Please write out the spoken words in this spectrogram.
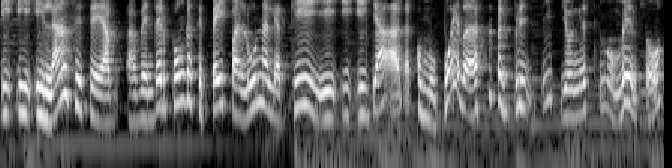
y, láncese a, vender, póngase PayPal, únale aquí y, ya haga como pueda al principio, en este momento.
